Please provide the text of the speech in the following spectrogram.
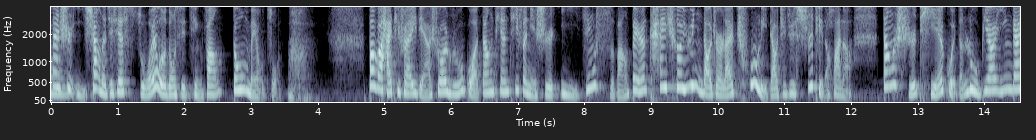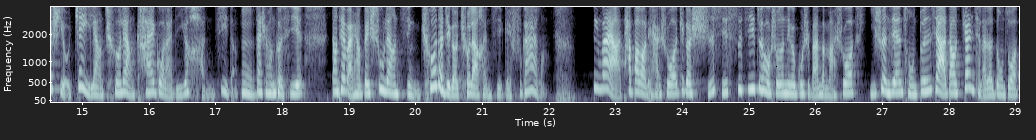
但是以上的这些所有的东西，警方都没有做。报告还提出来一点啊，说如果当天 Tiffany 是已经死亡，被人开车运到这儿来处理掉这具尸体的话呢，当时铁轨的路边应该是有这一辆车辆开过来的一个痕迹的。嗯，但是很可惜，当天晚上被数辆警车的这个车辆痕迹给覆盖了。另外啊，他报告里还说，这个实习司机最后说的那个故事版本嘛，说一瞬间从蹲下到站起来的动作，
